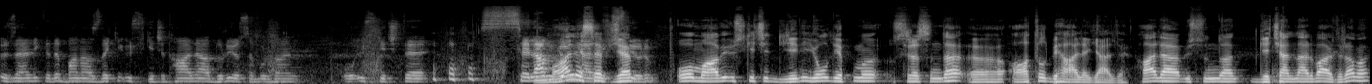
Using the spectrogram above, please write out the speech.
özellikle de Banaz'daki üst geçit hala duruyorsa buradan o üst geçite selam Maalesef Cem istiyorum. o mavi üst geçit yeni yol yapımı sırasında e, atıl bir hale geldi. Hala üstünden geçenler vardır ama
